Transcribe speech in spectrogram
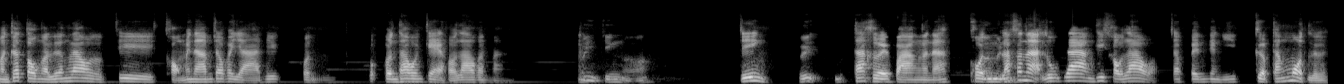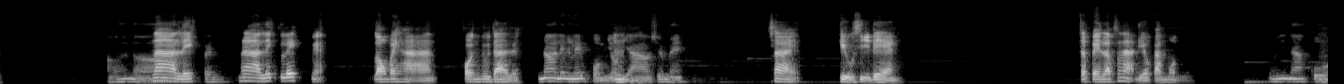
มันก็ตรงกับเรื่องเล่าที่ของแม่น้ำเจ้าพระยาที่คนคนเฒ่าคนแก่เขาเล่ากันมาๆไม่จริงเหรอ จริงเฮ้ยถ้าเคยฟังอะนะคนเออมันลักษณะรูปร่างที่เขาเล่าอะ จะเป็นอย่างนี้เกือบทั้งหมดเลยอ๋อเหรอหน้าเล็กเป็นหน้าเล็กๆเนี่ย ลองไปหาค้นดูได้เลย หน้าเล็กๆผมยาวๆใช่ไหมใช่ผิวสีแดง จะเป็นลักษณะเดียวกันหมดเลยเฮ้ยน่ากลัว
